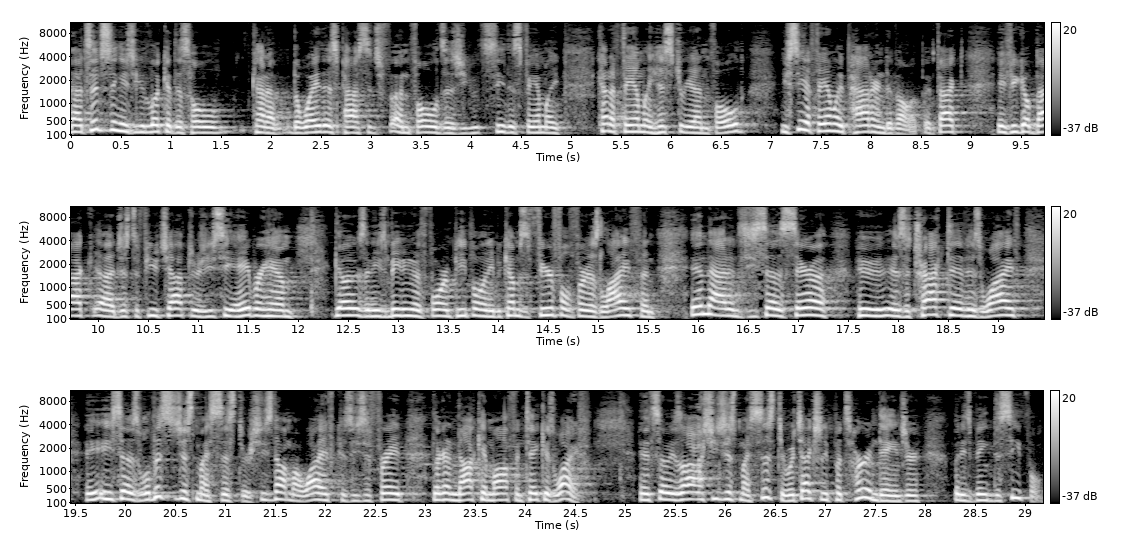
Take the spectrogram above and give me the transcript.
Now, it's interesting as you look at this whole kind of the way this passage unfolds, as you see this family, kind of family history unfold, you see a family pattern develop. In fact, if you go back uh, just a few chapters, you see Abraham goes and he's meeting with foreign people and he becomes fearful for his life. And in that, and he says, Sarah, who is attractive, his wife, he says, Well, this is just my sister. She's not my wife because he's afraid they're going to knock him off and take his wife. And so he's like, oh, she's just my sister, which actually puts her in danger, but he's being deceitful.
